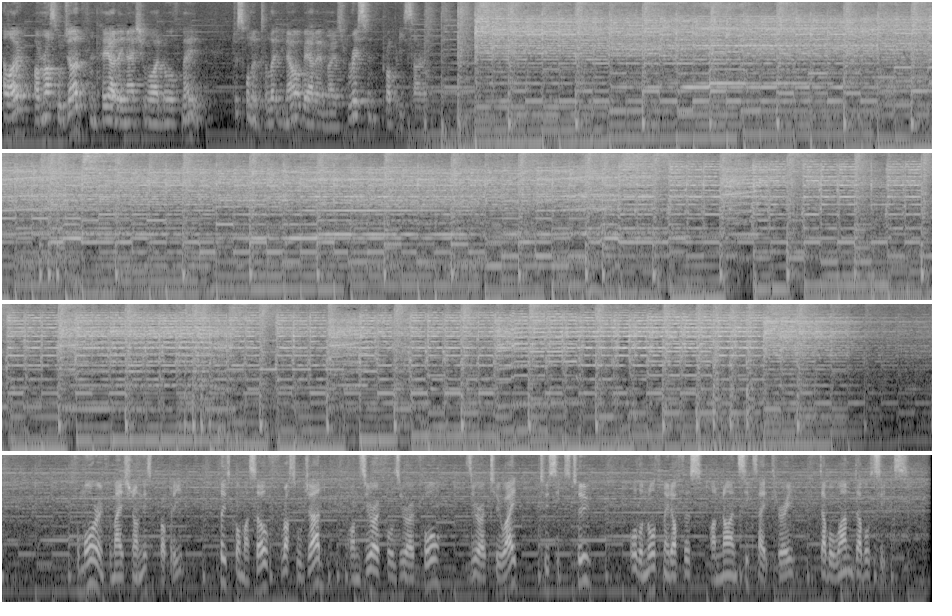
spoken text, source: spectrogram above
Hello, I'm Russell Judd from PRD Nationwide Northmead. Just wanted to let you know about our most recent property sale. For more information on this property, please call myself, Russell Judd, on 0404 028 262 or the Northmead office on 9683 1166.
